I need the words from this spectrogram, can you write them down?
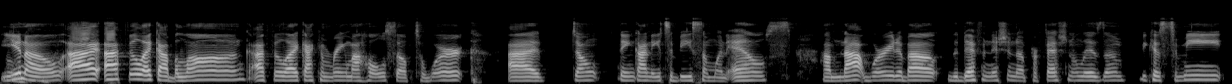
You oh. know, I, I feel like I belong. I feel like I can bring my whole self to work. I don't think I need to be someone else. I'm not worried about the definition of professionalism because to me,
